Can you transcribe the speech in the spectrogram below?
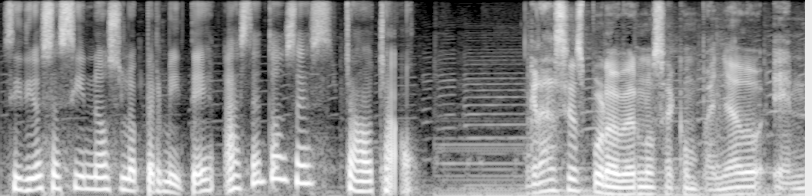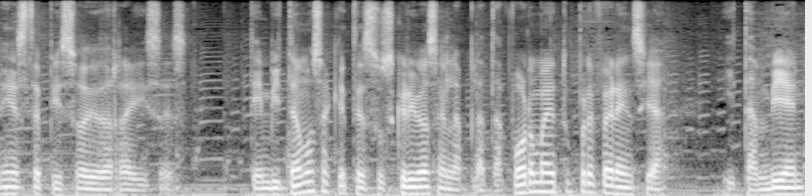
si Dios así nos lo permite. Hasta entonces, chao, chao. Gracias por habernos acompañado en este episodio de Raíces. Te invitamos a que te suscribas en la plataforma de tu preferencia y también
